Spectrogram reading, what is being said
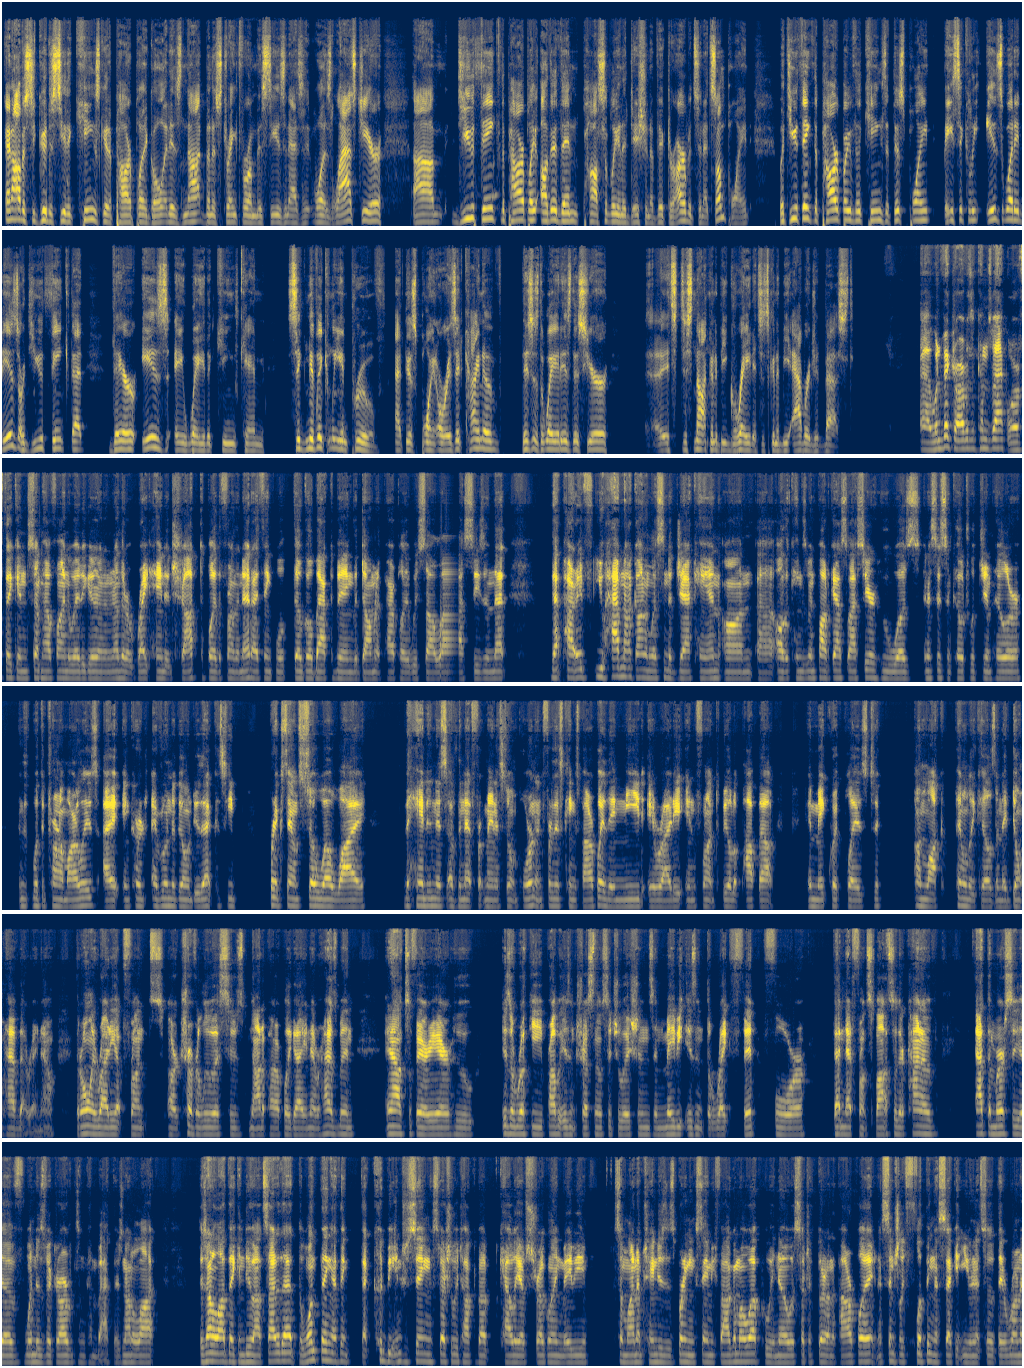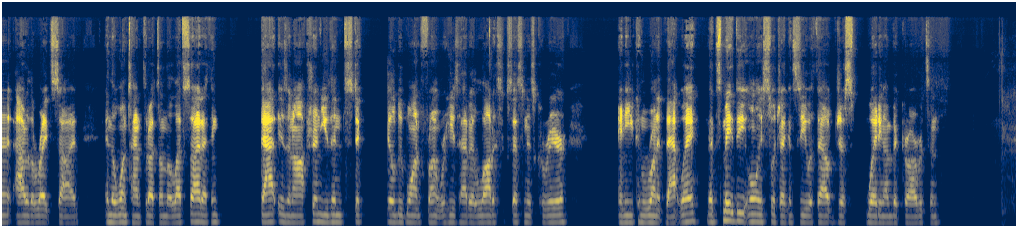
And obviously, good to see the Kings get a power play goal. It has not been a strength for them this season as it was last year. Um, do you think the power play, other than possibly an addition of Viktor Arvidsson at some point, but do you think the power play of the Kings at this point basically is what it is, or do you think that there is a way the Kings can significantly improve at this point, or is it kind of this is the way it is this year? Uh, it's just not going to be great. It's just going to be average at best. Uh, when Viktor Arvidsson comes back, or if they can somehow find a way to get another right-handed shot to play the front of the net, I think we'll they'll go back to being the dominant power play we saw last season. That that power. If you have not gone and listened to Jack Han on uh, all the Kingsmen podcast last year, who was an assistant coach with Jim Hiller with the Toronto Marlies. I encourage everyone to go and do that because he breaks down so well why the handedness of the net front man is so important. And for this Kings power play, they need a righty in front to be able to pop out and make quick plays to unlock penalty kills, and they don't have that right now. Their only righty up front are Trevor Lewis, who's not a power play guy, he never has been, and Alex Laferriere, who is a rookie, probably isn't trusting those situations, and maybe isn't the right fit for that net front spot. So they're kind of at the mercy of when does Viktor Arvidsson come back. There's not a lot. There's not a lot they can do outside of that. The one thing I think that could be interesting, especially we talked about Kaliyev struggling, maybe some lineup changes, is bringing Sammy Fagemo up, who we know is such a threat on the power play, and essentially flipping the second unit so that they run it out of the right side and the one-time threats on the left side. I think that is an option. You then stick PL Dubois in front, where he's had a lot of success in his career, and you can run it that way. That's maybe the only switch I can see without just waiting on Viktor Arvidsson.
